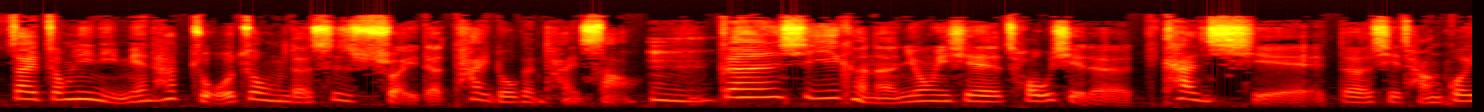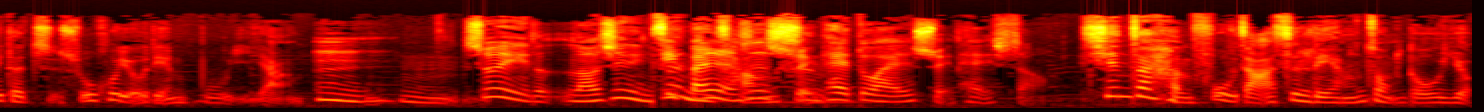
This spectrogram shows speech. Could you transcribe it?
在中医里面，他着重的是水的太多跟太少。嗯，跟西医可能用一些抽血的看血的血常规的指数会有点不一样。嗯嗯，所以老师，你一般人是水太多还是水太少？现在很复杂，是两种都有。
